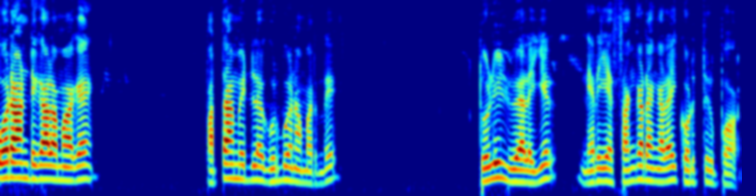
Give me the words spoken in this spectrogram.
ஓராண்டு காலமாக பத்தாம் வீட்டில் குருபன் அமர்ந்து தொழில் வேலையில் நிறைய சங்கடங்களை கொடுத்திருப்பார்.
